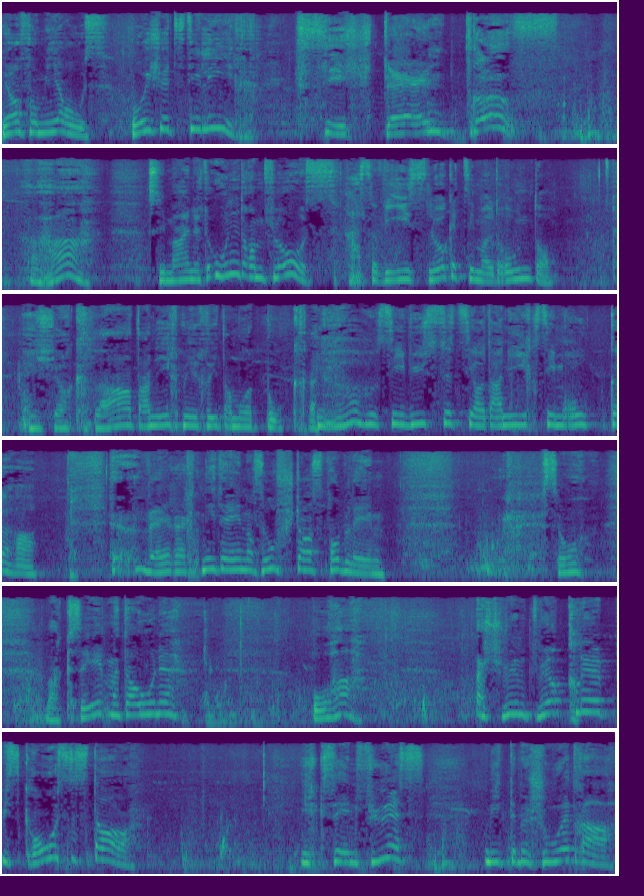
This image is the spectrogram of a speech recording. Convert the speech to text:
ja, von mir aus. Wo ist jetzt die Leiche? Sie stehen drauf. Aha, Sie meinen unter dem Floß. Also Weiss, schauen Sie mal drunter. Ist ja klar, dass ich mich wieder muss bucken Ja, Sie wissen ja, dass ich sie im Rücken habe. Wäre echt nicht eher das Aufstehproblem. So, was sieht man da unten? Oha, es schwimmt wirklich etwas Grosses da. Ich sehe Füße mit einem Schuh dran.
